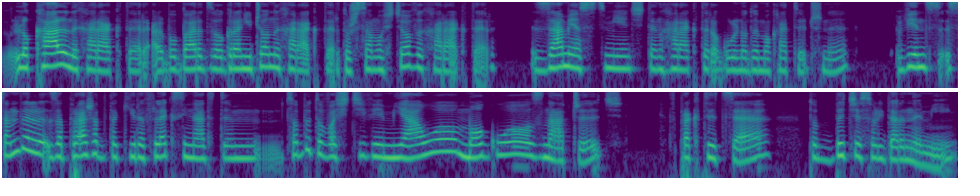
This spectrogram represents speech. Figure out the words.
lokalny charakter albo bardzo ograniczony charakter, tożsamościowy charakter, zamiast mieć ten charakter ogólnodemokratyczny. Więc Sandel zaprasza do takiej refleksji nad tym, co by to właściwie miało, mogło znaczyć w praktyce to bycie solidarnymi.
